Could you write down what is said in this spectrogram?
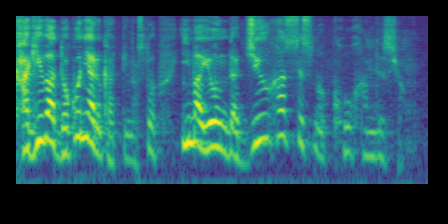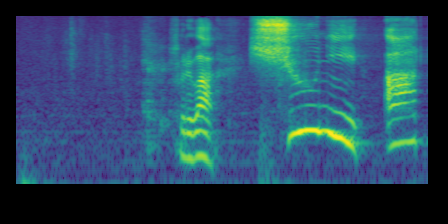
鍵はどこにあるかと言いますと今読んだ18節の後半ですよ。それは「主にあっ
